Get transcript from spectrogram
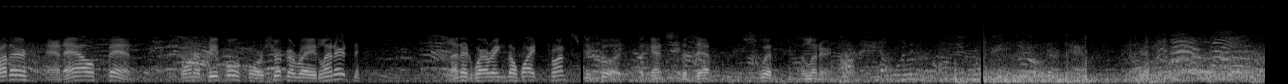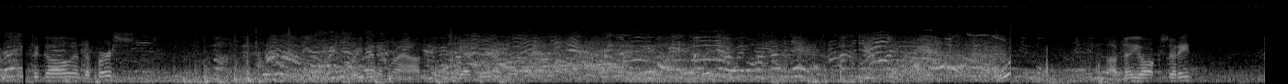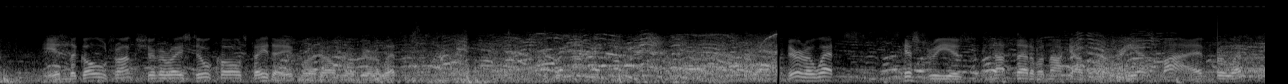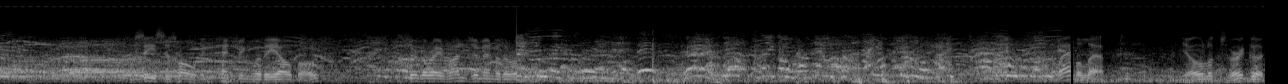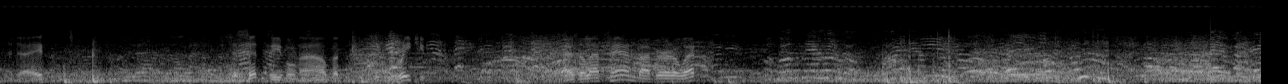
brother, and Al Finn. Corner people for Sugar Ray Leonard. Leonard wearing the white trunks to could against the deft, swift Leonard. To go in the first three-minute round, of New York City. In the gold trunk, Sugar Ray still calls payday for Adolfo Viruet. Viruet's history is not that of a knockout puncher. He has five. Viruet ceases holding, pinching with the elbows. Sugar Ray runs him into the left. The left. Joe looks very good today. He's a bit feeble now, but reaching. There's a left hand by Viruet.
